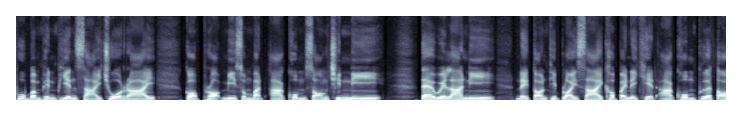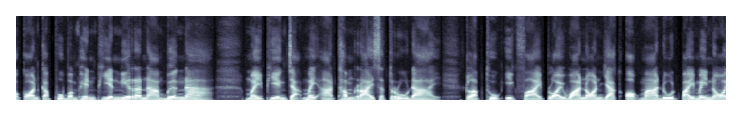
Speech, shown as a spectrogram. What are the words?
ผู้บำเพ็ญเพียรสายชั่วร้าย ก็เพราะมีสมบัติอาคมสองชิ้นนี้ แต่เวลานี้ในตอนที่ปล่อยทรายเข้าไปในเขตอาคมเพื่อต่อกรกับผู้บำเพ็ญเพียรนิรนามเบื้องหน้า ไม่เพียงจะไม่อาจทำร้ายศัตรูได้ กลับถูกอีกฝ่ายปล่อยวานอนยักษ์ออกมาดูดไปไม่น้อย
